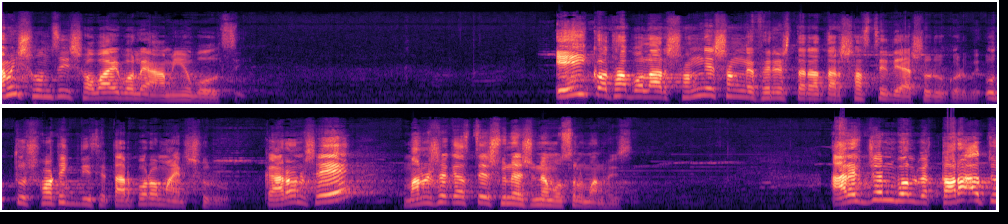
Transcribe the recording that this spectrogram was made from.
আমি শুনছি, সবাই বলে আমিও বলছি। এই কথা বলার সঙ্গে সঙ্গে ফেরেশতারা তার শাস্তি দেয়া শুরু করবে। উত্তর সঠিক দিছে, তারপরও মায়ের শুরু। কারণ সে মানুষের কাছ থেকে শুনে শুনে মুসলমান হয়েছে। আরেকজন বলবে কারাতু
